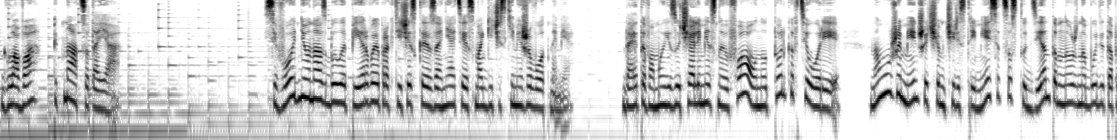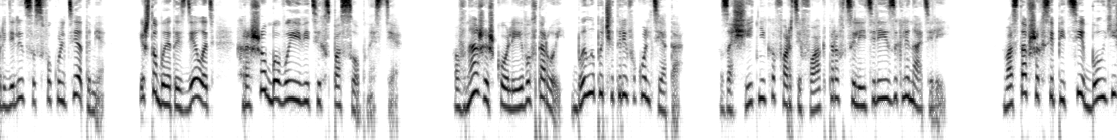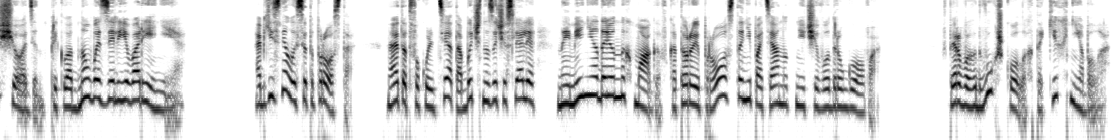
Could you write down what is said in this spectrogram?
Глава 15 Сегодня у нас было первое практическое занятие с магическими животными. До этого мы изучали местную фауну только в теории, но уже меньше, чем через три месяца студентам нужно будет определиться с факультетами, и чтобы это сделать, хорошо бы выявить их способности. В нашей школе и во второй было по четыре факультета — защитников, артефакторов, целителей и заклинателей. В оставшихся пяти был еще один — прикладного зельеварения. Объяснялось это просто. На этот факультет обычно зачисляли наименее одаренных магов, которые просто не потянут ничего другого. В первых двух школах таких не было.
